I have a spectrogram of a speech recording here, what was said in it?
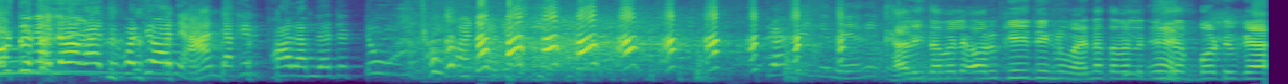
बटुका लगाएको थियो अनि हान्दाखेरि फलाम जाँदा टुङ टुङ बज्यो। त्यो फिल्म हेरेको। खालि तपाईँले अरू केही देख्नु भएन तपाईँले बटुका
